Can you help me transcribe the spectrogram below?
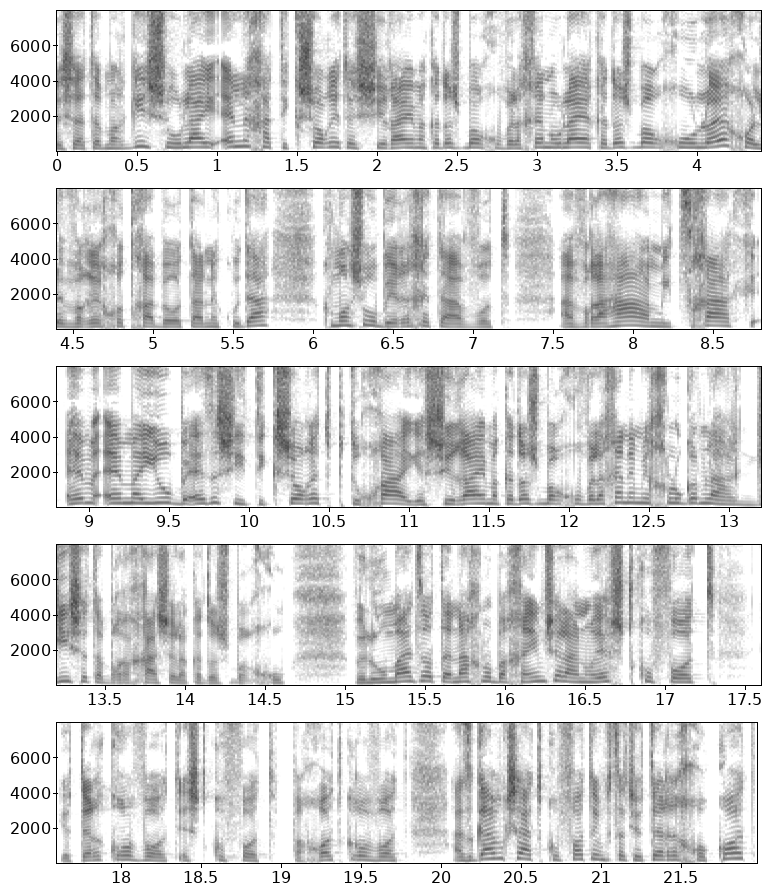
ושאתה מרגיש שאולי אין לך תקשורת ישירה עם הקדוש ברוך הוא, ולכן אולי הקדוש ברוך הוא לא יכול לברך אותך באותה נקודה, כמו שהוא בירך את האבות. אברהם, יצחק, הם, הם היו באיזושהי תקשורת פתוחה, ישירה עם הקדוש ברוך הוא, ולכן הם יכלו גם להרגיש את הברכה של הקדוש ברוך הוא. ולעומת זאת, אנחנו בחיים שלנו, יש תקופות יותר קרובות, יש תקופות פחות קרובות, אז גם כשהתקופות הן קצת יותר רחוקות,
